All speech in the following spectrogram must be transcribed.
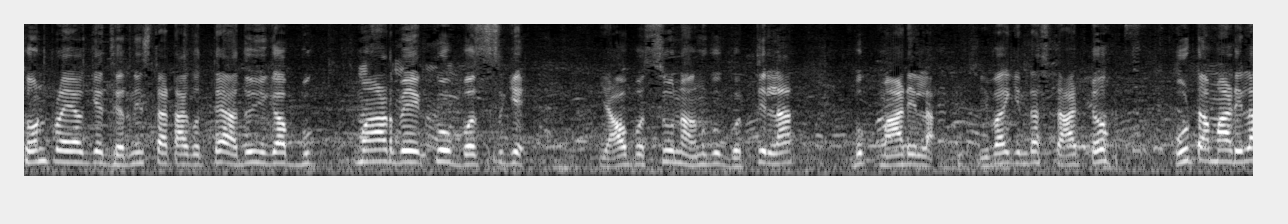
ಸೋನ್ ಪ್ರಯೋಗ್ಗೆ ಜರ್ನಿ ಸ್ಟಾರ್ಟ್ ಆಗುತ್ತೆ. ಅದು ಈಗ ಬುಕ್ ಮಾಡಬೇಕು ಬಸ್ಗೆ. ಯಾವ ಬಸ್ಸು ನನಗೂ ಗೊತ್ತಿಲ್ಲ. ಬುಕ್ ಮಾಡಿಲ್ಲ. ಇವಾಗಿಂದ ಸ್ಟಾರ್ಟು ಊಟ ಮಾಡಿಲ್ಲ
